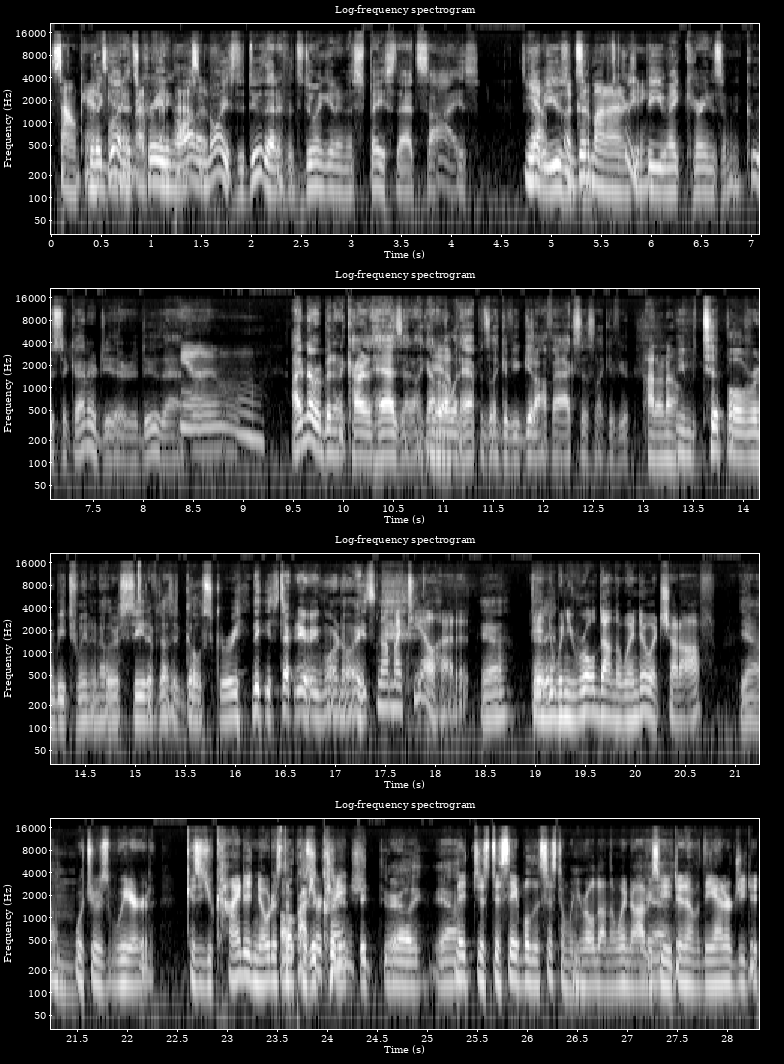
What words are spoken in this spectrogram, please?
sound canceling. But again, it's creating a lot of noise to do that. If it's doing it in a space that size, it's Yeah, be using a good some, amount of energy. Be make creating some acoustic energy there to do that. Yeah, I've never been in a car that has that. Like I don't Yeah. know what happens. Like if you get off axis, like if you I don't know. you tip over in between another seat, if it does it go screwy, then you start hearing more noise. no, my TL had it. Yeah. Did And it? when you rolled down the window, it shut off, yeah. Which was weird because you kind of noticed the Oh, 'cause pressure it couldn't. change. It really. Yeah. It just disabled the system when you rolled down the window. Obviously, Yeah. you didn't have the energy to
